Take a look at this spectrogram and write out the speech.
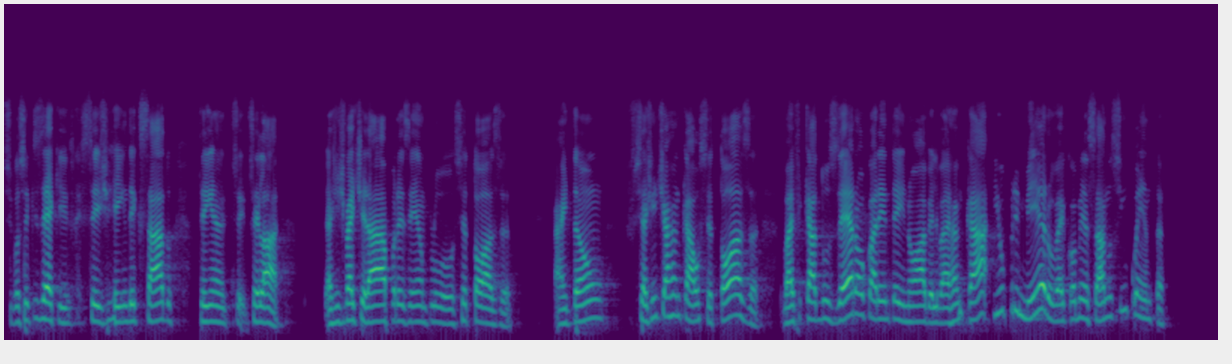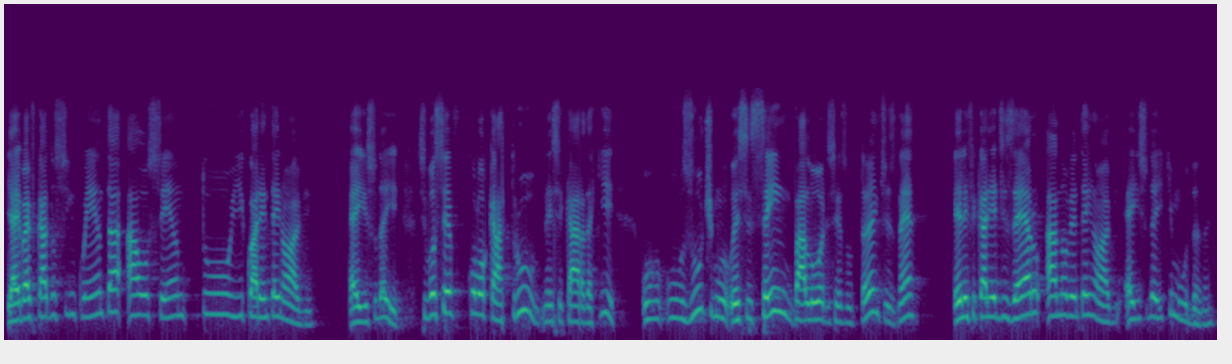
Se você quiser que seja reindexado, tenha, sei lá, a gente vai tirar, por exemplo, cetosa. Ah, então, se a gente arrancar o cetosa, vai ficar do 0 ao 49, ele vai arrancar, e o primeiro vai começar no 50. E aí vai ficar do 50 ao 149. É isso daí. Se você colocar true nesse cara daqui, os últimos, esses 100 valores resultantes, né? Ele ficaria de 0 a 99. É isso daí que muda, né?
